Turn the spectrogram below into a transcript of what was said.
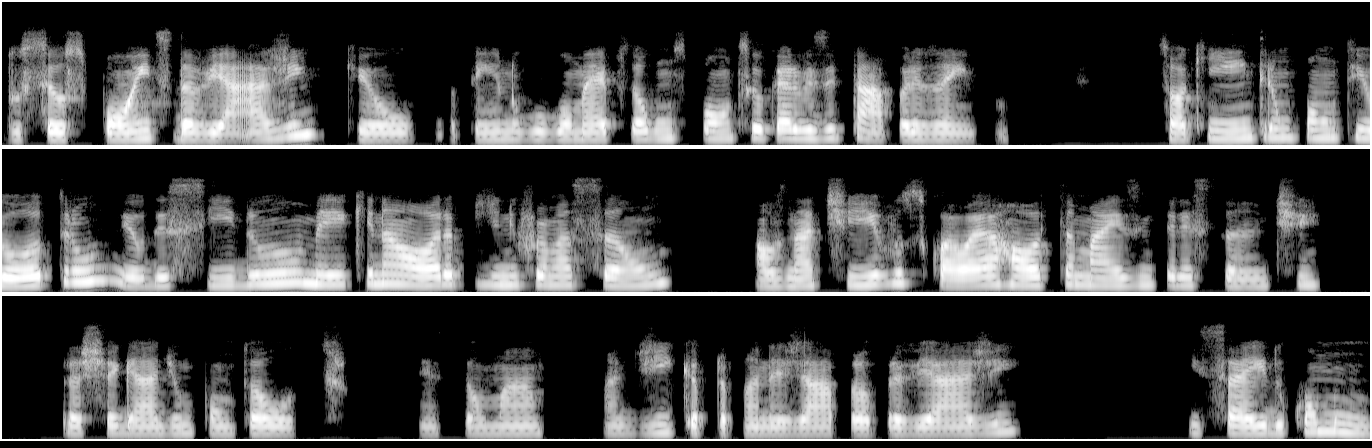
dos seus points da viagem, que eu, eu tenho no Google Maps alguns pontos que eu quero visitar, por exemplo. Só que entre um ponto e outro, eu decido meio que na hora pedindo informação aos nativos qual é a rota mais interessante para chegar de um ponto a outro. Essa é uma, uma dica para planejar a própria viagem e sair do comum.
